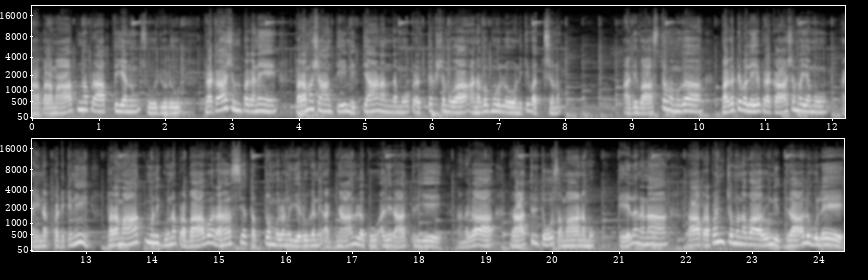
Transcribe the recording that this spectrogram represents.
ఆ పరమాత్మ ప్రాప్తియను సూర్యుడు ప్రకాశింపగనే పరమశాంతి నిత్యానందము ప్రత్యక్షముగా అనుభవములోనికి వచ్చును. అది వాస్తవముగా పగటి వలె ప్రకాశమయము అయినప్పటికీ పరమాత్ముని గుణ ప్రభావ రహస్య తత్వములను ఎరుగని అజ్ఞానులకు అది రాత్రియే అనగా రాత్రితో సమానము. ఏలనన? ఆ ప్రపంచమున వారు నిద్రాలుగులే.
